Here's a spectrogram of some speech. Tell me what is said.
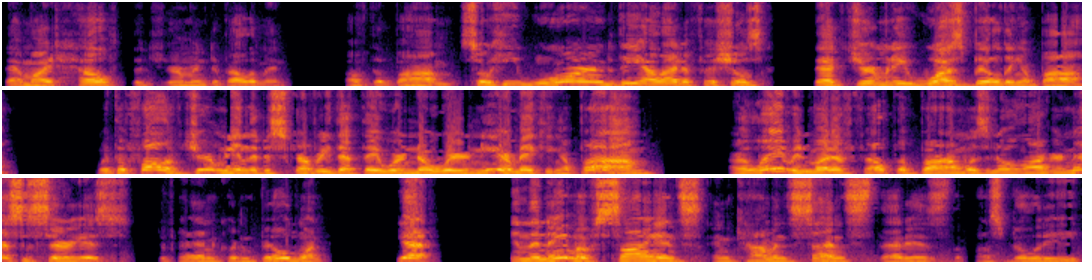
that might help the German development of the bomb. So he warned the Allied officials that Germany was building a bomb. With the fall of Germany and the discovery that they were nowhere near making a bomb, our layman might have felt the bomb was no longer necessary as Japan couldn't build one. Yet, in the name of science and common sense, that is, the possibility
